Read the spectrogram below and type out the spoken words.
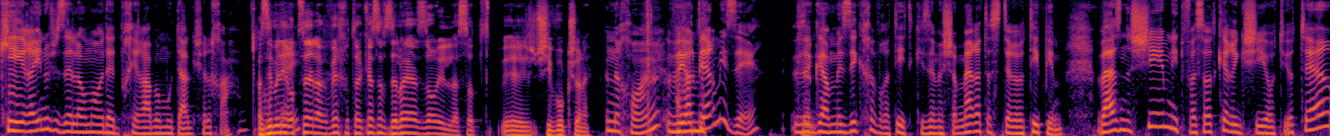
כי ראינו שזה לא מעודד בחירה במותג שלך. אז okay? אם אני אוקיי? רוצה להרוויח יותר כסף, זה לא יעזור לי לעשות אה, שיווק שונה. נכון, ויותר מ... מזה, זה כן. גם מזיק חברתית, כי זה משמר את הסטריאוטיפים. ואז נשים נתפסות כרגשיות יותר,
